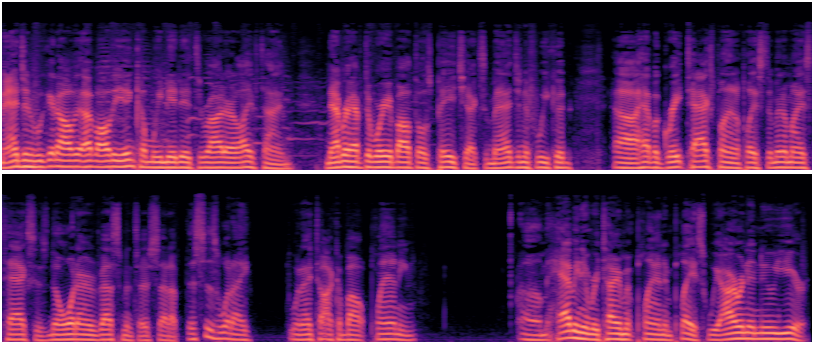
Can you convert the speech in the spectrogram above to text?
Imagine if we could all have all the income we needed throughout our lifetime. Never have to worry about those paychecks. Imagine if we could uh, have a great tax plan in place to minimize taxes, know what our investments are set up. This is what I when I talk about planning, um, having a retirement plan in place. We are in a new year.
